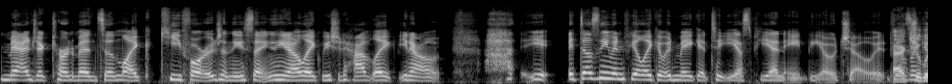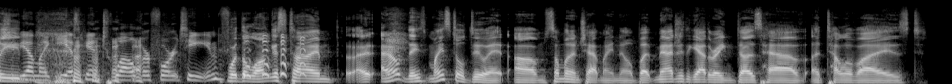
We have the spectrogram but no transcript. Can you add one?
magic tournaments and like Keyforge and these things. You know, like we should have like you know, it doesn't even feel like it would make it to ESPN eight the Ocho. It feels like it Actually- should be on like ESPN twelve or fourteen. for the longest time, I, I don't. They might still do it. Um, someone in chat might know, but Magic the Gathering does have a televised.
